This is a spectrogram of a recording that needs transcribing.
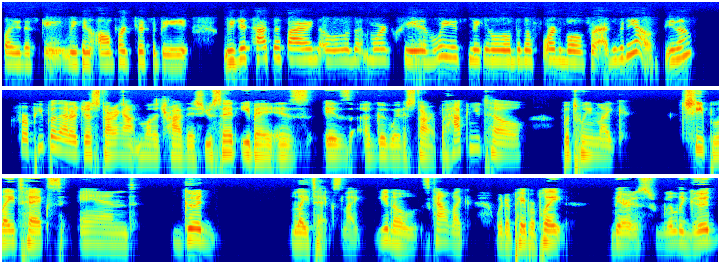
play this game. We can all participate. We just have to find a little bit more creative ways to make it a little bit affordable for everybody else, you know? For people that are just starting out and want to try this, you said eBay is is a good way to start, but how can you tell between like cheap latex and good latex? Like, you know, it's kind of like with a paper plate, there's really good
